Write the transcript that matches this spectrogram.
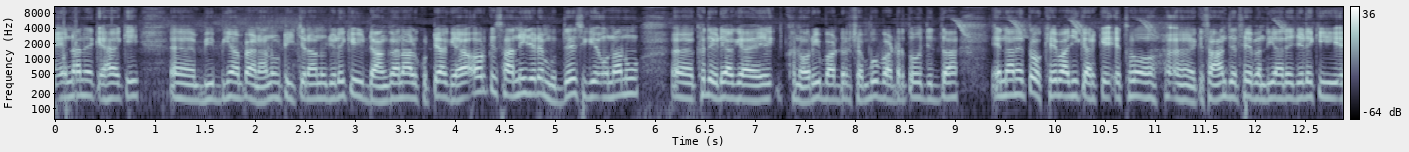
ਇਹਨਾਂ ਨੇ ਕਿਹਾ ਕਿ ਬੀਬੀਆਂ, ਭੈਣਾਂ ਨੂੰ, ਟੀਚਰਾਂ ਨੂੰ, ਜਿਹੜੇ ਕਿ ਡਾਂਗਾ ਨਾਲ ਕੁੱਟਿਆ ਗਿਆ ਔਰ ਕਿਸਾਨੀ ਜਿਹੜੇ ਮੁੱਦੇ ਸੀਗੇ ਉਹਨਾਂ ਨੂੰ ਖਦੇੜਿਆ ਗਿਆ ਹੈ। ਖਨੌਰੀ ਬਾਰਡਰ, ਸ਼ੰਭੂ ਬਾਰਡਰ ਤੋਂ ਜਿੱਦਾਂ ਇਹਨਾਂ ਨੇ ਧੋਖੇਬਾਜ਼ੀ ਕਰਕੇ ਇੱਥੋਂ ਕਿਸਾਨ ਜਥੇਬੰਦੀਆਂ ਦੇ ਜਿਹੜੇ ਕਿ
